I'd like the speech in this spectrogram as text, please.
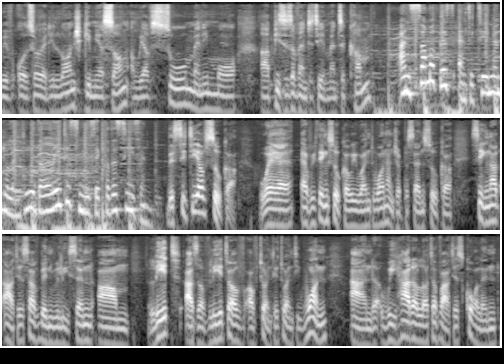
We've also already launched Give Me a Song, and we have so many more uh, pieces of entertainment to come. And some of this entertainment will include the latest music for the season. The City of Soca where everything soca, we went 100% soca, seeing that artists have been releasing um, late, as of late of, of 2021, and we had a lot of artists calling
